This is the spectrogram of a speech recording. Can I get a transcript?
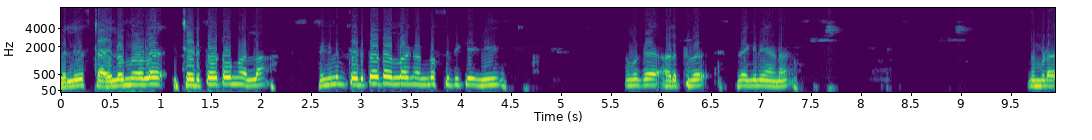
വലിയ സ്റ്റൈലൊന്നുമുള്ള ചെടിത്തോട്ടമൊന്നുമല്ല. എങ്കിലും ചെടിത്തോട്ടം എല്ലാം കണ്ട സ്ഥിതിക്ക് ഇനി നമുക്ക് അടുത്തത് ഇതെങ്ങനെയാണ്? നമ്മുടെ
